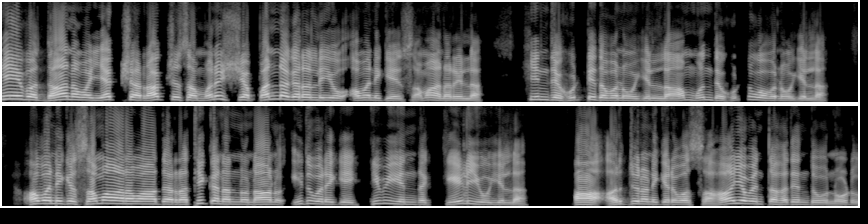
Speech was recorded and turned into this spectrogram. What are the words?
ದೇವ ದಾನವ ಯಕ್ಷ ರಾಕ್ಷಸ ಮನುಷ್ಯ ಪನ್ನಗರಲ್ಲಿಯೂ ಅವನಿಗೆ ಸಮಾನರಿಲ್ಲ. ಹಿಂದೆ ಹುಟ್ಟಿದವನೂ ಇಲ್ಲ, ಮುಂದೆ ಹುಟ್ಟುವವನೂ ಇಲ್ಲ. ಅವನಿಗೆ ಸಮಾನವಾದ ರಥಿಕನನ್ನು ನಾನು ಇದುವರೆಗೆ ಕಿವಿಯಿಂದ ಕೇಳಿಯೂ ಇಲ್ಲ. ಆ ಅರ್ಜುನನಿಗಿರುವ ಸಹಾಯವೆಂತಹದೆಂದು ನೋಡು.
